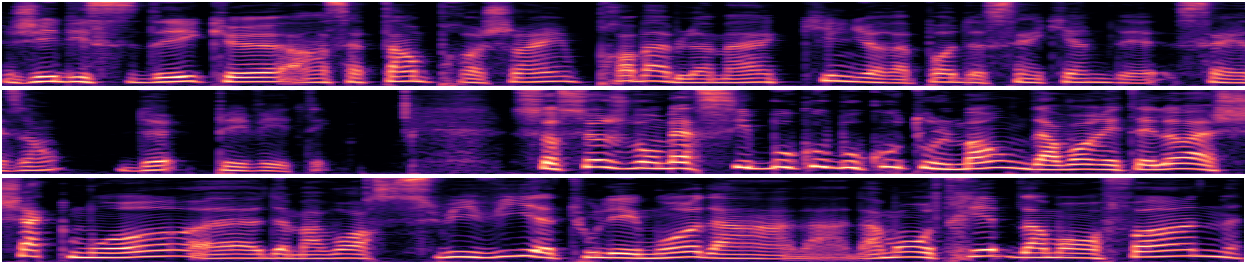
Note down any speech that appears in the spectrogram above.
j'ai décidé qu'en septembre prochain, probablement qu'il n'y aura pas de cinquième saison de PVT. Sur ce, je vous remercie beaucoup, beaucoup tout le monde d'avoir été là à chaque mois, euh, de m'avoir suivi à tous les mois dans, mon trip, dans mon fun.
